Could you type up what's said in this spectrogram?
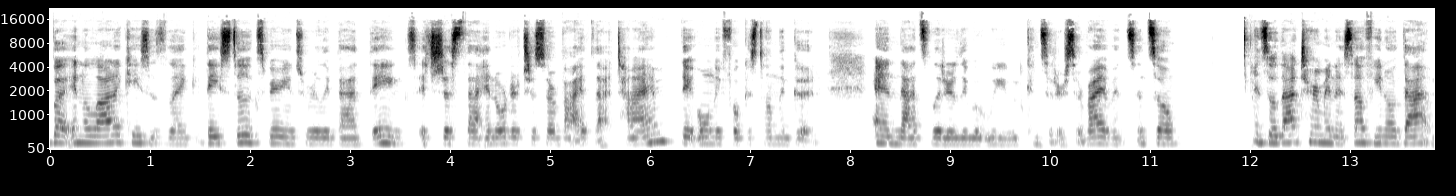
but in a lot of cases like they still experience really bad things. It's just that in order to survive that time they only focused on the good. And that's literally what we would consider survivance. And so and so that term in itself you know that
